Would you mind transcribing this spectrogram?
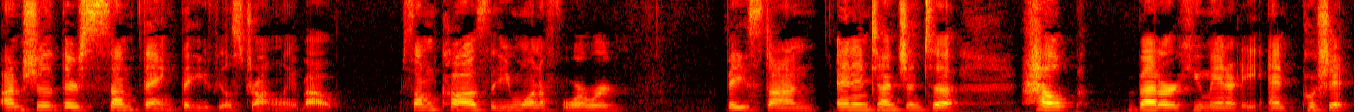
I'm sure that there's something that you feel strongly about. Some cause that you want to forward based on an intention to help better humanity and push it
